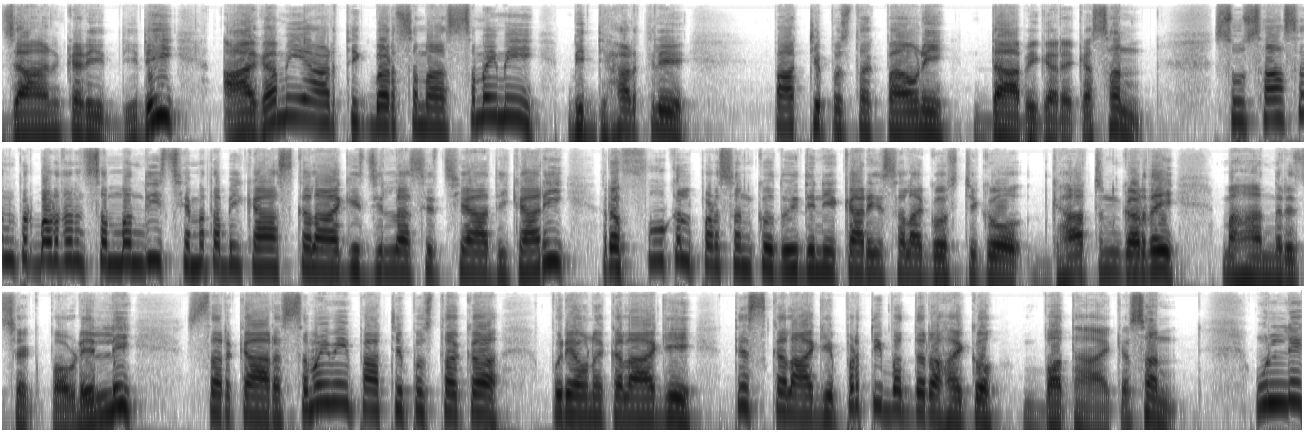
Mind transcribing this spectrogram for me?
जानकारी दिँदै आगामी आर्थिक वर्षमा समयमै विद्यार्थीले पाठ्य पुस्तक पाउने दावी गरेका छन्। सुशासन प्रवर्धन सम्बन्धी क्षमता विकासका लागि जिल्ला शिक्षा अधिकारी र फोकल पर्सनको दुई दिने कार्यशाला गोष्ठीको उद्घाटन गर्दै महानिरीक्षक पौडेलले सरकार समयमै पाठ्य पुस्तक पुर्याउनका लागि त्यसका लागि प्रतिबद्ध रहेको बताएका छन्। उनले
